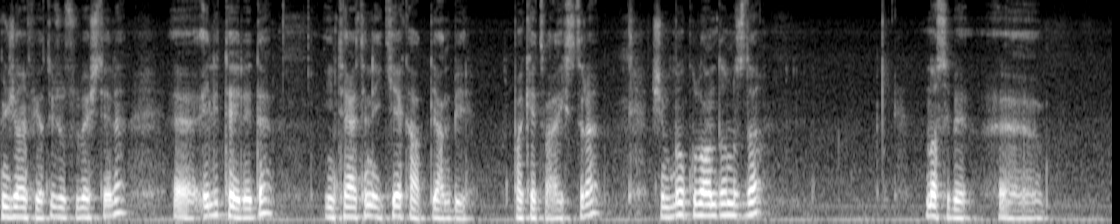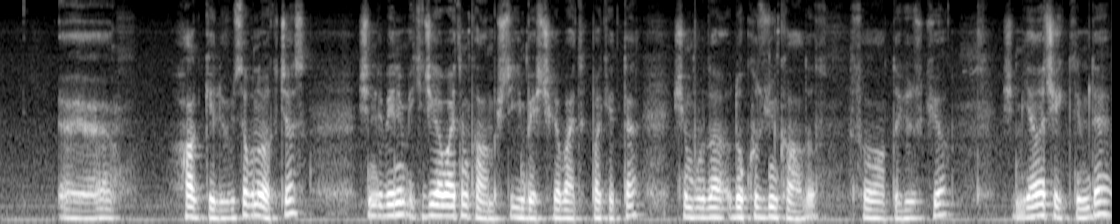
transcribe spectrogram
Güncel fiyatı 135 TL. E, 50 TL'de internetini ikiye katlayan bir paket var ekstra. Şimdi bunu kullandığımızda nasıl bir e, e, hak geliyor bize. Buna bakacağız. Şimdi benim 2 GB'ım kalmıştı 25 GB'lık paketten. Şimdi burada 9 gün kaldı. Sol altta gözüküyor. Şimdi yana çektiğimde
